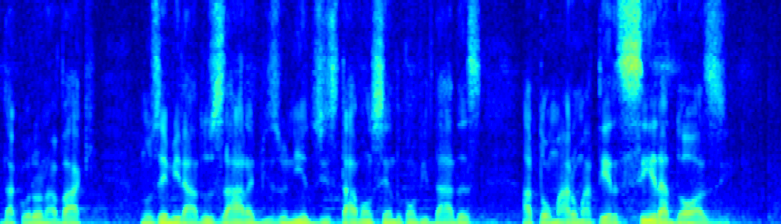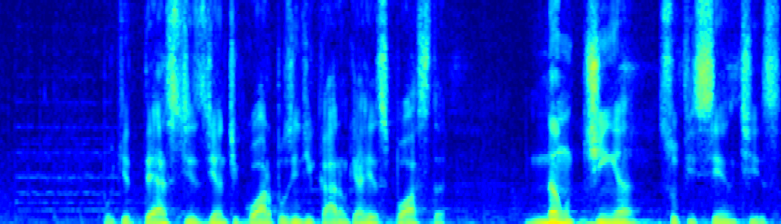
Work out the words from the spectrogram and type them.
da Coronavac nos Emirados Árabes Unidos estavam sendo convidadas a tomar uma terceira dose. Porque testes de anticorpos indicaram que a resposta não tinha suficientes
